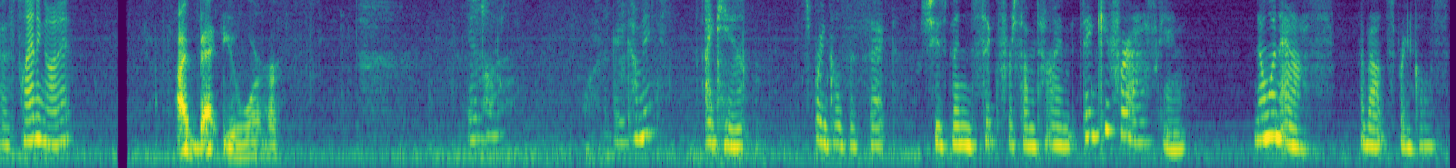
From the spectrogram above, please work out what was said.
I was planning on it. I bet you were. Angela, are you coming? I can't. Sprinkles is sick. She's been sick for some time. Thank you for asking. No one asks about Sprinkles.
